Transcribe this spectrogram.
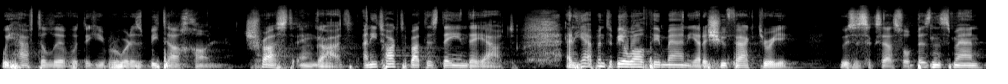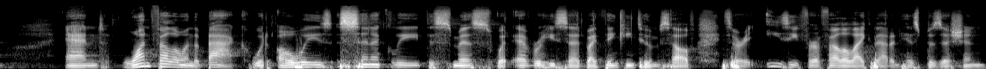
We have to live with the Hebrew word is bitachon, trust in God. And he talked about this day in, day out. And he happened to be a wealthy man. He had a shoe factory. He was a successful businessman. And one fellow in the back would always cynically dismiss whatever he said by thinking to himself, it's very easy for a fellow like that in his position,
